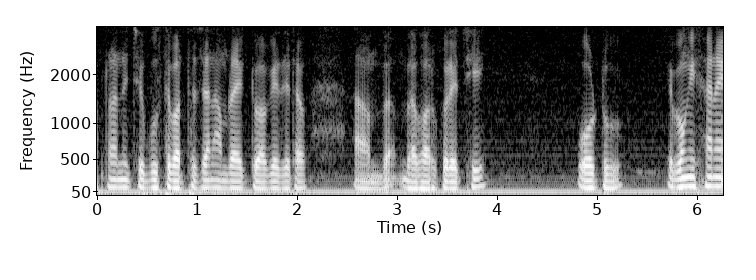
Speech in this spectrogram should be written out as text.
আপনারা নিশ্চয়ই বুঝতে পারতেছেন, আমরা একটু আগে যেটা ব্যবহার করেছি ও টু এবং এখানে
